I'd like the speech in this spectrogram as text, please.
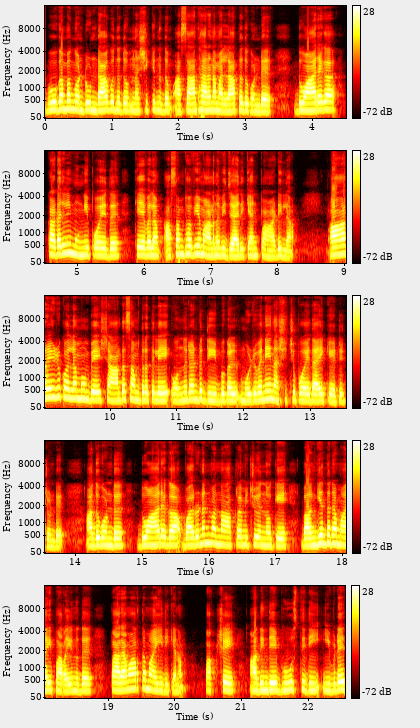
ഭൂകമ്പം കൊണ്ടുണ്ടാകുന്നതും നശിക്കുന്നതും അസാധാരണമല്ലാത്തതുകൊണ്ട് ദ്വാരക കടലിൽ മുങ്ങിപ്പോയത് കേവലം അസംഭവ്യമാണെന്ന് വിചാരിക്കാൻ പാടില്ല. ആറേഴു കൊല്ലം മുമ്പേ ശാന്തസമുദ്രത്തിലെ ഒന്ന് രണ്ട് ദ്വീപുകൾ മുഴുവനെ നശിച്ചു പോയതായി കേട്ടിട്ടുണ്ട്. അതുകൊണ്ട് ദ്വാരക വരുണൻ വന്ന് ആക്രമിച്ചു എന്നൊക്കെ ഭംഗ്യന്തരമായി പറയുന്നത് പരമാർത്ഥമായിരിക്കണം. പക്ഷേ അതിന്റെ ഭൂസ്ഥിതി ഇവിടെ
